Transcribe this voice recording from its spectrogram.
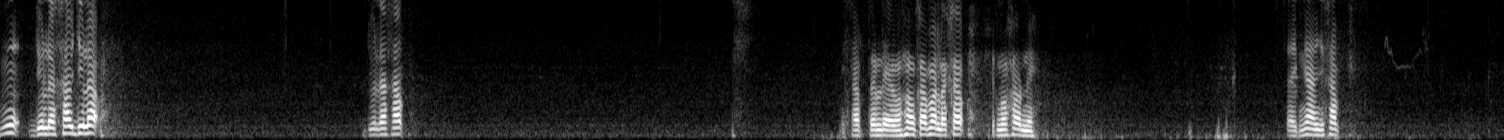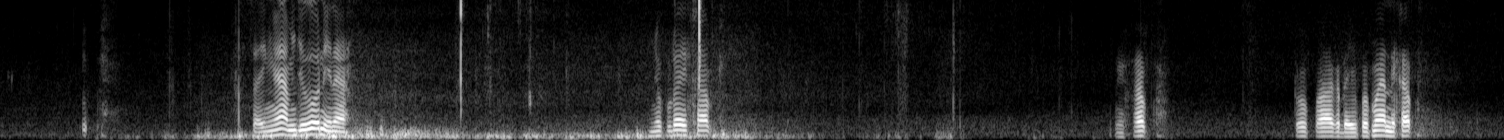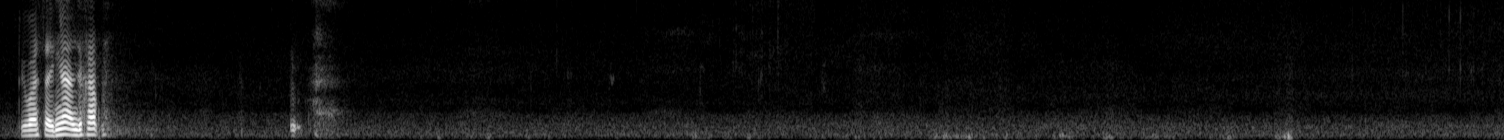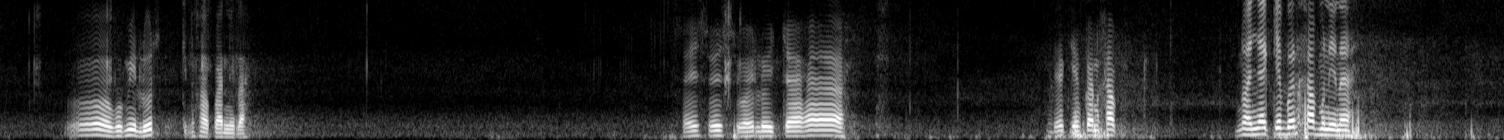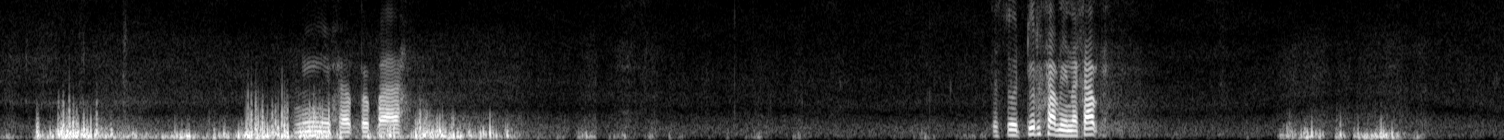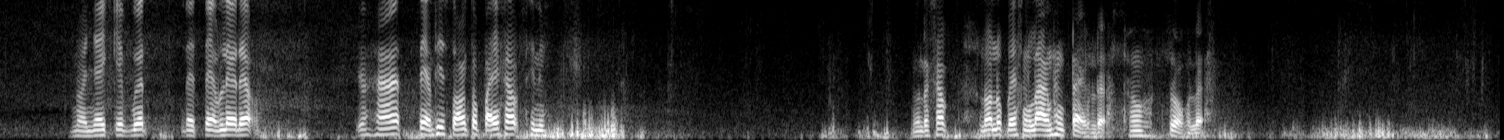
ฮ้ยอยู่แล้วครับอยู่แล้วอยู่แล้วครับนี่ครับตัวแรกของเขาครับมาแล้วครับเห็นว่าเขานี่ใส่งามอยู่ครับใส่งามอยู่นี่นะยกเลยครับ นี่ครับ ตัวปลากระไดประมาณนี้ครับ ถือว่าใส่งามอยู่ครับ โอ้ผมมีรุดกินข้าวปันนี่ละใส่สวยๆเลยจ้า เดี๋ยวเก็บกันครับหน่อยเนี่ยเก็บเบิดครับมื้อนี้นะ นี่ ครับตัวปลากระสุดจุดครับนี่นะครับหน่อยใหญ่เก็บเบิดได้แต้มแรกแล้ว เดี๋ยวหาแต้มที่สองต่อไปครับทีนี้นู่นแหละครับรอลงไปข้างล่างทั้งใต้หมดเลยทั้งสองหมดเลย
